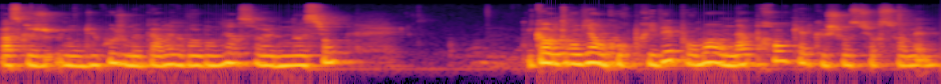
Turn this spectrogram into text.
Parce que du coup, je me permets de rebondir sur une notion. Quand on vient en cours privé, pour moi, on apprend quelque chose sur soi-même.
